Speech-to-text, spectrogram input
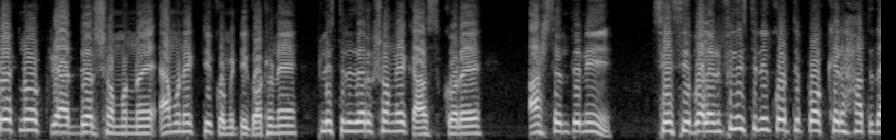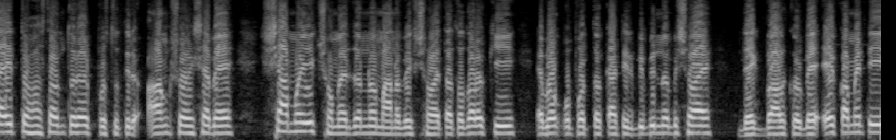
টেকনোক্রিয়াতদের সমন্বয়ে এমন একটি কমিটি গঠনে ফিলিস্তিনিদের সঙ্গে কাজ করে আসছেন তিনি। সিসি বলেন, ফিলিস্তিনি কর্তৃপক্ষের হাতে দায়িত্ব হস্তান্তরের প্রস্তুতির অংশ হিসাবে সাময়িক সময়ের জন্য মানবিক সহায়তা তদারকি এবং উপত্যকাটির বিভিন্ন বিষয় দেখভাল করবে এ কমিটি।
